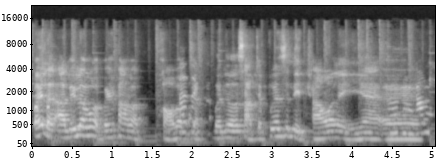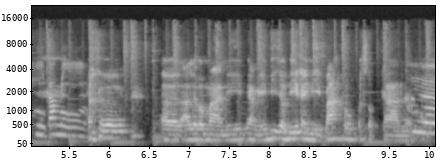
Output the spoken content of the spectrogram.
เฮ้ยเหรออันนี้เราแบบไปพาแบบขอแบบน่าจะจากเบอร์โทรศัพท์จากเพื่อนสนิทเขาอะไรอย่างเงี้ยเออก็มีก็มี เออเอออะไรประมาณนี้ อย่างนี้พี่โจดี้เคยมีป้าประสบการณ์เนี่ยคือ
